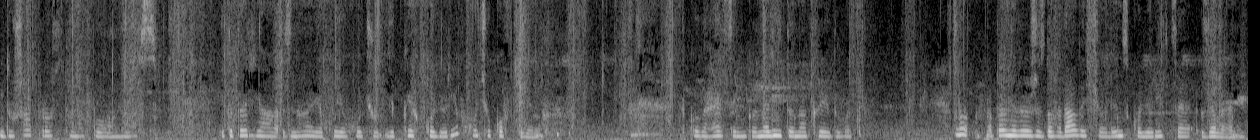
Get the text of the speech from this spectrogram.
Душа просто наповнилась. І тепер я знаю, яку я хочу, яких кольорів хочу ковтину. Таку легесенько на літо накидувати. Ну, напевне, ви вже здогадались, що один з кольорів це зелений.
